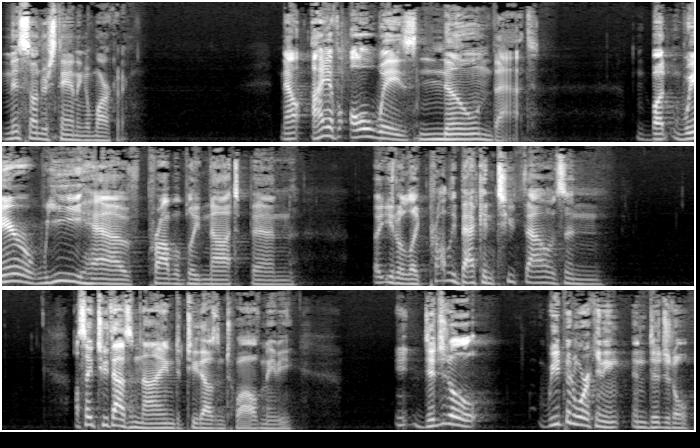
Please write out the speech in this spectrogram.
misunderstanding of marketing. Now, I have always known that, but where we have probably not been, uh, you know, like probably back in 2000, I'll say 2009 to 2012, maybe. Digital, we've been working in digital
